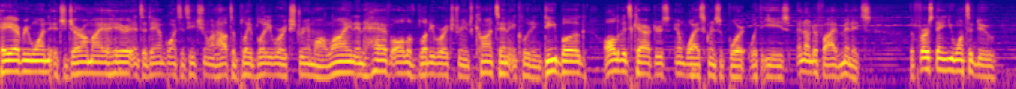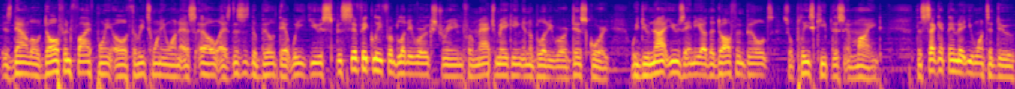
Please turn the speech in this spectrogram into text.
Hey everyone, it's Jeremiah here and today I'm going to teach you on how to play Bloody Roar Extreme online and have all of Bloody Roar Extreme's content including debug, all of its characters, and widescreen support with ease in under 5 minutes. The first thing you want to do is download Dolphin 5.0 321SL as this is the build that we use specifically for Bloody Roar Extreme for matchmaking in the Bloody Roar Discord. We do not use any other Dolphin builds, so please keep this in mind. The second thing that you want to do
